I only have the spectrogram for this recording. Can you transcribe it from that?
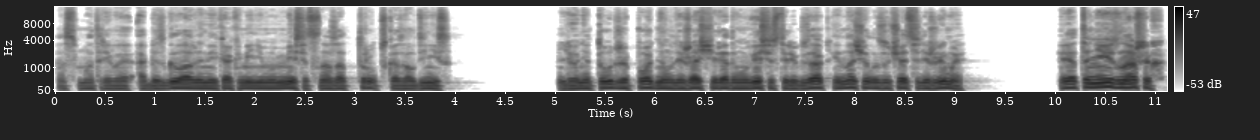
Осматривая обезглавленный как минимум месяц назад труп, сказал Денис. Леня тут же поднял лежащий рядом увесистый рюкзак и начал изучать содержимое. «Это не из наших.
